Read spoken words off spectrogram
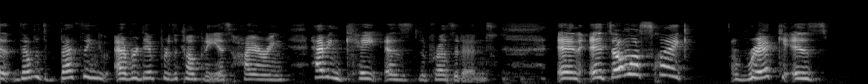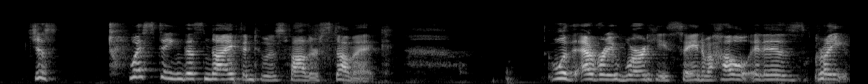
uh, that was the best thing you ever did for the company is hiring having Kate as the president, and it's almost like Rick is just twisting this knife into his father's stomach with every word he's saying about how it is great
